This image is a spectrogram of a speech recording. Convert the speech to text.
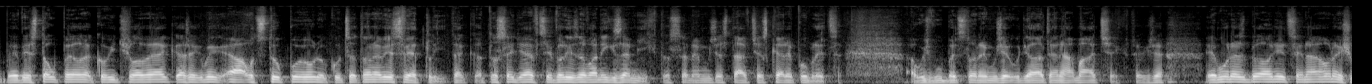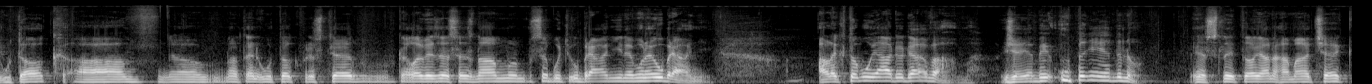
by vystoupil takový člověk a řekl bych, já odstupuju, dokud se to nevysvětlí. Tak to se děje v civilizovaných zemích, to se nemůže stát v České republice. A už vůbec to nemůže udělat ten Hamáček. Takže jemu nezbylo nic jiného než útok a no, na ten útok prostě televize seznám se buď ubrání nebo neubrání. Ale k tomu já dodávám, že je mi úplně jedno, jestli to Jan Hamáček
